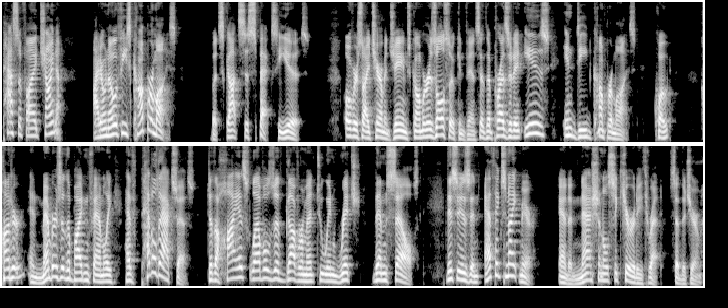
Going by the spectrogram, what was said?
pacify China. I don't know if he's compromised, but Scott suspects he is. Oversight Chairman James Comer is also convinced that the president is indeed compromised. Quote, Hunter and members of the Biden family have peddled access to the highest levels of government to enrich themselves. This is an ethics nightmare and a national security threat, said the chairman.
